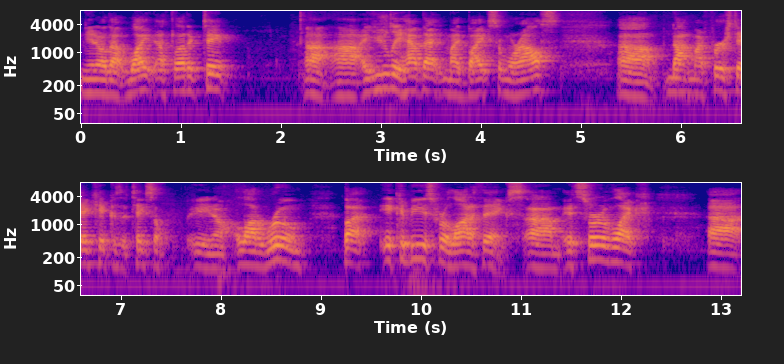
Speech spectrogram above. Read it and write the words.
you know that white athletic tape. Uh, uh, i usually have that in my bike somewhere else uh, not my first aid kit because it takes up you know a lot of room but it could be used for a lot of things. Um, it's sort of like uh,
